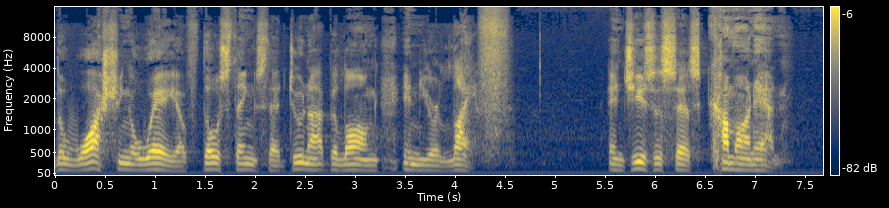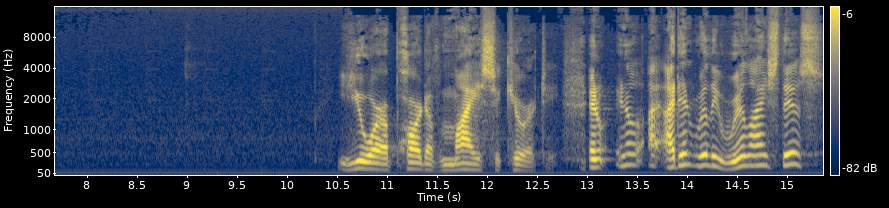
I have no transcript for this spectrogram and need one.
the washing away of those things that do not belong in your life. And Jesus says, Come on in. You are a part of my security. And, you know, I, I didn't really realize this.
